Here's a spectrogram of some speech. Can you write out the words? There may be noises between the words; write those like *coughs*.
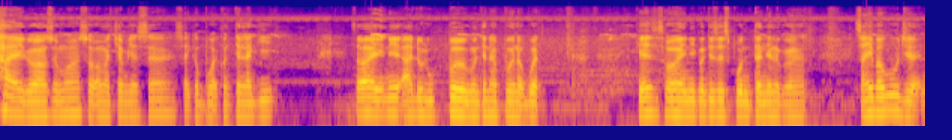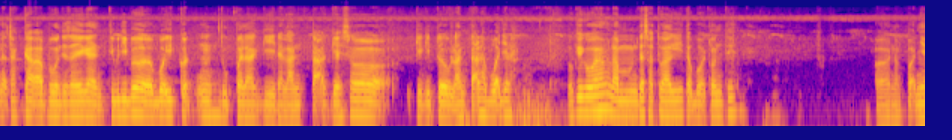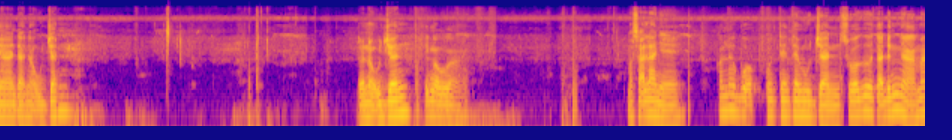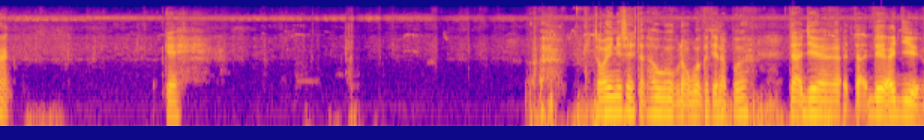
Hai korang semua. So macam biasa Saya akan buat konten lagi. So hari ni Aduh lupa konten apa nak buat. Okay so hari ni konten saya spontan je lah korang Saya baru je nak cakap apa konten saya kan. Tiba-tiba buat ikut hmm, Lupa lagi. Dah lantak Okay. So Okay kita lantak lah buat je lah. Okay korang Dah satu hari tak buat konten uh, Nampaknya dah nak hujan Dah nak hujan? Tengok orang. Masalahnya Kalau buat konten time hujan Suara tak dengar mat. Okay So hari ni saya tak tahu nak buat konten apa. Tak ada Tak ada idea. *coughs*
